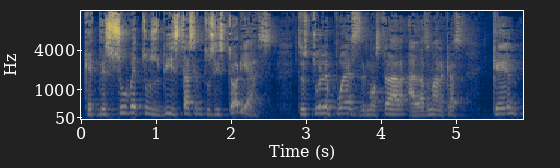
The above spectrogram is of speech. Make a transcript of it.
que te sube tus vistas en tus historias. Entonces tú le puedes demostrar a las marcas que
